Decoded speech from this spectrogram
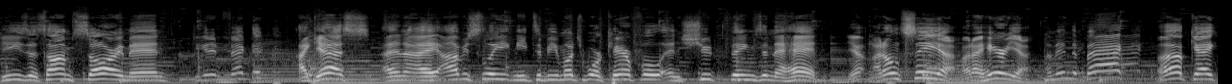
Jesus, I'm sorry, man. Did you get infected? I guess. And I obviously need to be much more careful and shoot things in the head. Yeah, I don't see ya, but I hear ya. I'm in the back. Okay,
